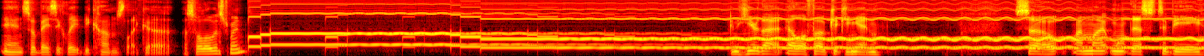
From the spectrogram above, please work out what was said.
And so basically it becomes like a, a solo instrument. You can hear that LFO kicking in. So I might want this to be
